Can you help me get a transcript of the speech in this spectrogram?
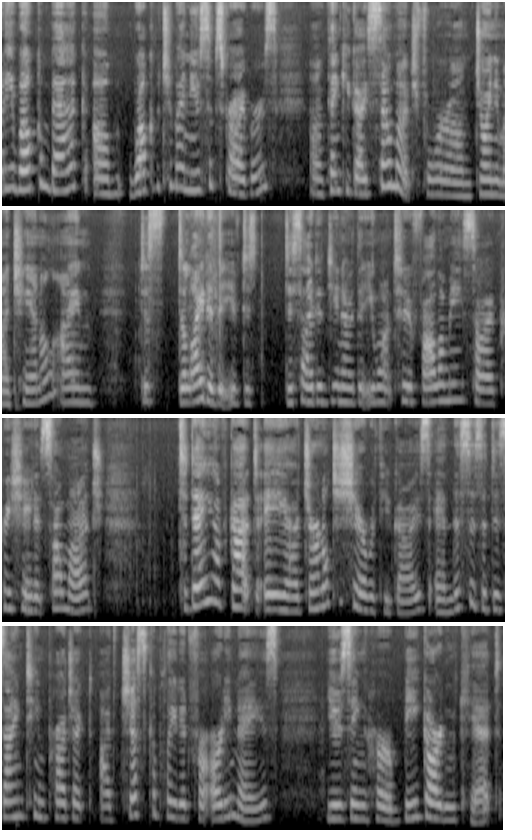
everybody, welcome back. Um, welcome to my new subscribers. Uh, thank you guys so much for um, joining my channel. I'm just delighted that you've just decided, you know, that you want to follow me, so I appreciate it so much. Today I've got a uh, journal to share with you guys, and this is a design team project I've just completed for Artie Mays using her Bee Garden kit.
